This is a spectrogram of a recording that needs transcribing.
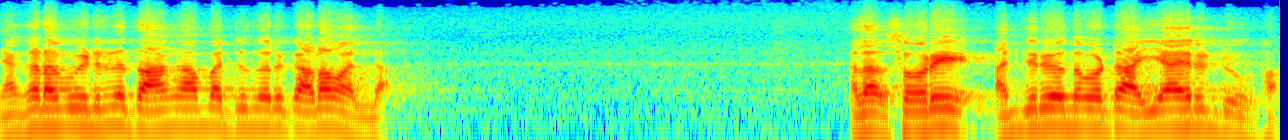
ഞങ്ങളുടെ വീടിന് താങ്ങാൻ പറ്റുന്നൊരു കടമല്ല. അല്ല സോറി അഞ്ച് രൂപ എന്ന് പോട്ട് അയ്യായിരം രൂപ.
